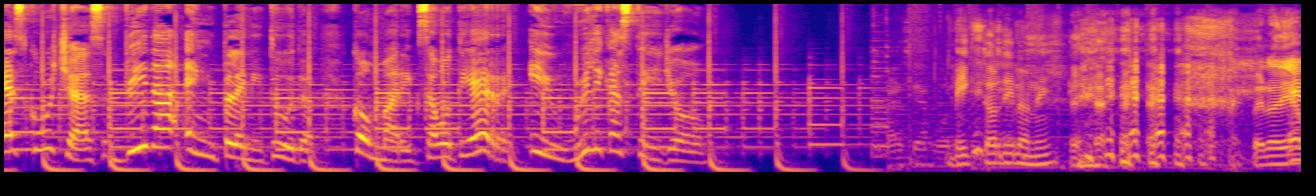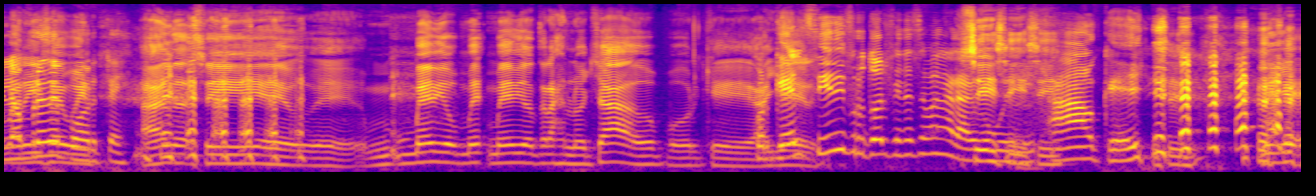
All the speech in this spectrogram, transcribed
Escuchas Vida en Plenitud con Marix Sabotier y Willy Castillo. Víctor Diloné. Días, El hombre Marisa, deporte. Anda, sí, eh, medio, me- medio trasnochado porque Porque ayer- él sí disfrutó el fin de semana largo. Sí, sí, Willy. sí. Ah, ok. Dije,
